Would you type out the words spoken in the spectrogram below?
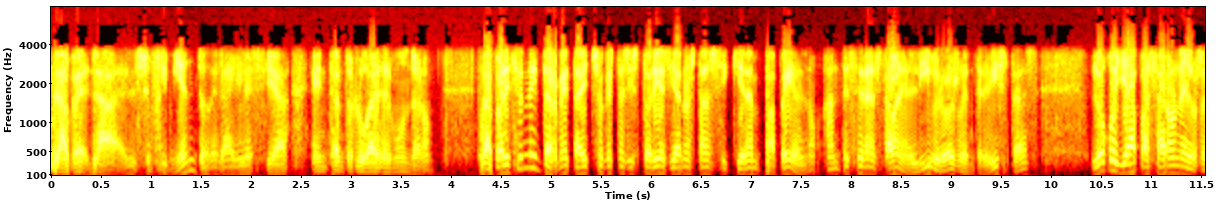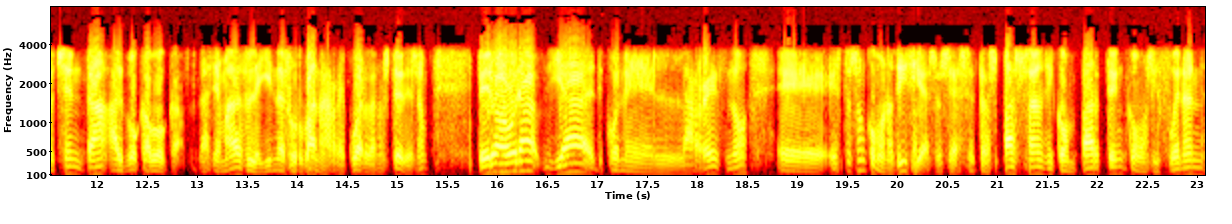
el sufrimiento de la iglesia en tantos lugares del mundo, ¿no? La aparición de Internet ha hecho que estas historias ya no están siquiera en papel, ¿no? Antes eran, estaban en libros o entrevistas, luego ya pasaron en los 80 al boca a boca, las llamadas leyendas urbanas, recuerdan ustedes, ¿no? Pero ahora ya con la red, ¿no? Eh, estos son como noticias, o sea, se traspasan y comparten como si fueran,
